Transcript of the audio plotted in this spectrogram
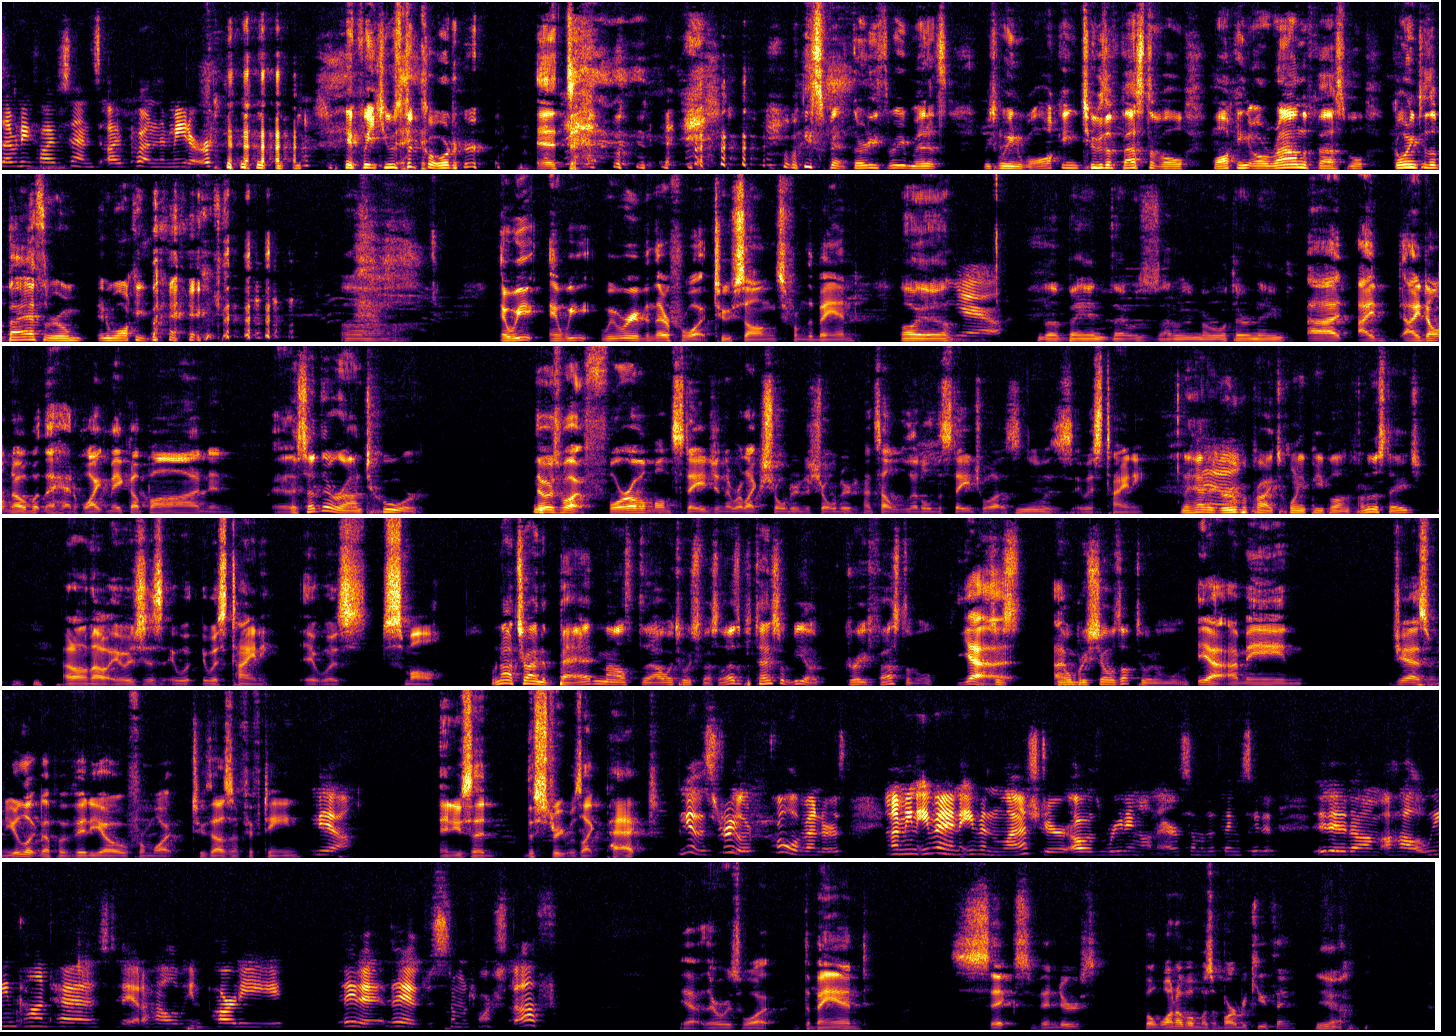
not worth the 75 cents I put in the meter. if we used a quarter, It we spent 33 minutes between walking to the festival, walking around the festival, going to the bathroom, and walking back. oh, and we and we we were even there for what two songs from the band. oh yeah. yeah. The band that was I don't even remember what they were named. Uh, I I don't know, but they had white makeup on, and uh, They said they were on tour. there was what four of them on stage, and they were like shoulder to shoulder. That's how little the stage was. It was it was tiny. They had a group of probably 20 people out in front of the stage. I don't know. It was just it was it was tiny. It was small. We're not trying to badmouth the Alba Twitch Festival. It has the potential to be a great festival. Yeah, It's just I'm- nobody shows up to it anymore. yeah. I mean, Jasmine, you looked up a video from what 2015, Yeah. and you said the street was like packed. Yeah, the street was full of vendors. And I mean, even even last year, I was reading on there some of the things they did. They did um, a Halloween contest. They had a Halloween party. They did. They had just so much more stuff. Yeah, there was what the band, six vendors, but one of them was a barbecue thing, Yeah.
